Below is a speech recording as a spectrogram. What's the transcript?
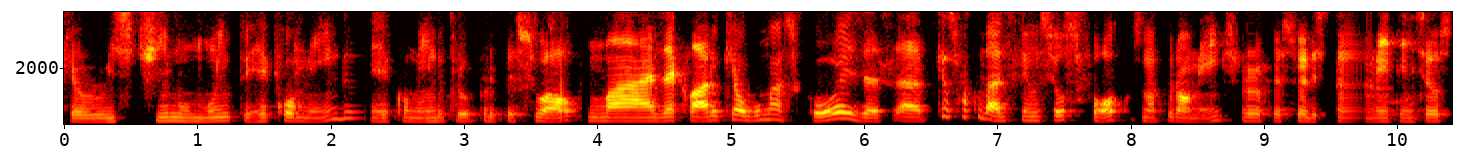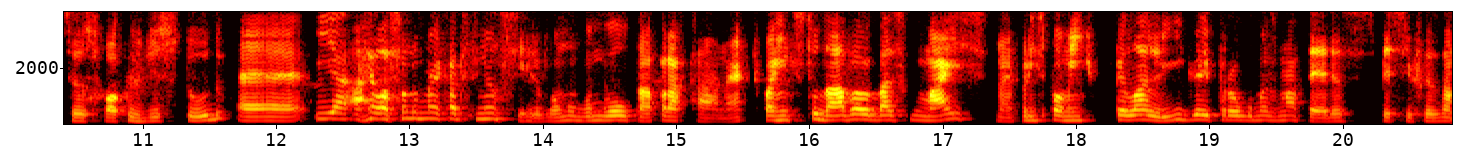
que eu estimo muito e recomendo, e recomendo para o pessoal, mas é claro que algumas coisas, é, porque as faculdades têm os seus focos, naturalmente, professores também têm seus, seus focos de estudo, é, e a, a, relação do mercado financeiro, vamos, vamos voltar para cá, né? Tipo, a gente estudava mais, né, principalmente pela liga e por algumas matérias específicas da,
